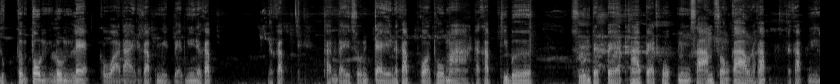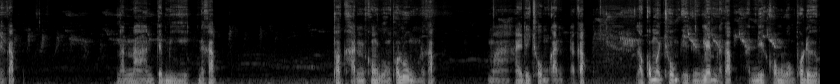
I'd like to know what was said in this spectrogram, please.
ยุคต้นๆรุ่นแรกก็ว่าได้นะครับมีดแบบนี้นะครับนะครับท่านใดสนใจนะครับก็โทรมานะครับ ที่เบอร์ 0 8 8 5 8 6 1 3 2 9 นะครับนะครับนี่นะครับ นานๆจะมีนะครับ พระขันของหลวงพ่อรุ่งนะครับ มาให้ได้ชมกันนะครับ เราก็มาชมอีกหนึ่งเล่มนะครับ อันนี้ของหลวงพ่อเดิม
